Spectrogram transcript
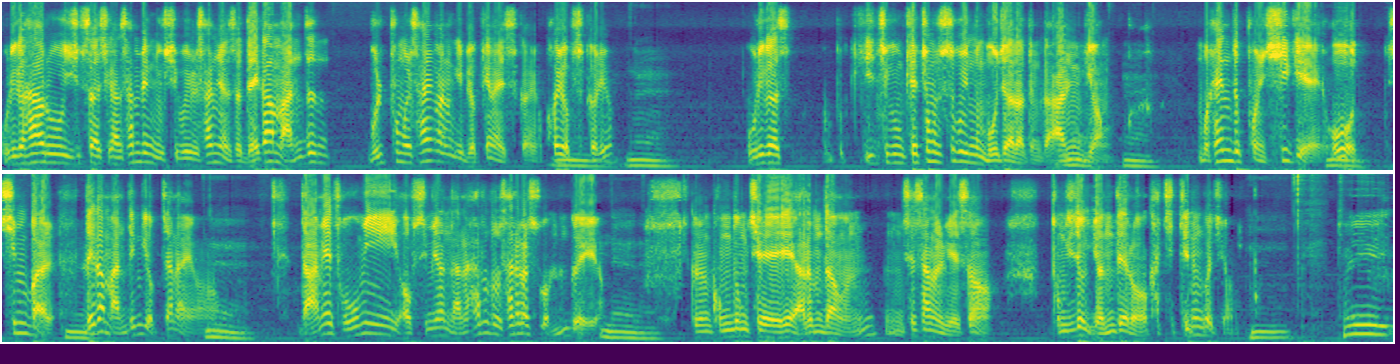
우리가 하루 24시간 365일 살면서 내가 만든 물품을 사용하는 게 몇 개나 있을까요? 거의 음, 없을걸요? 네. 우리가 이 지금 개총 쓰고 있는 모자라든가 안경, 네. 뭐 핸드폰, 시계, 음. 옷, 신발, 음. 내가 만든 게 없잖아요. 네. 남의 도움이 없으면 나는 하루도 살아갈 수가 없는 거예요. 네네. 그런 공동체의 아름다운 음, 세상을 위해서 동지적 연대로 같이 뛰는 거죠. 음, 저희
